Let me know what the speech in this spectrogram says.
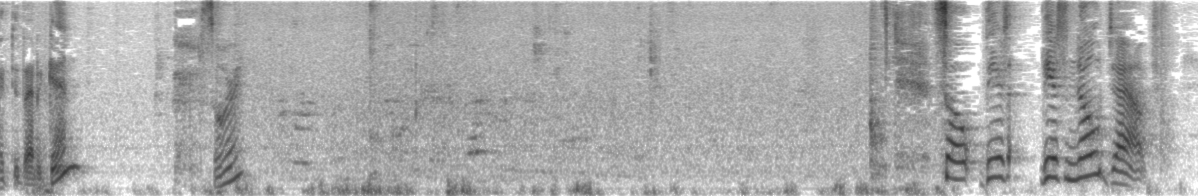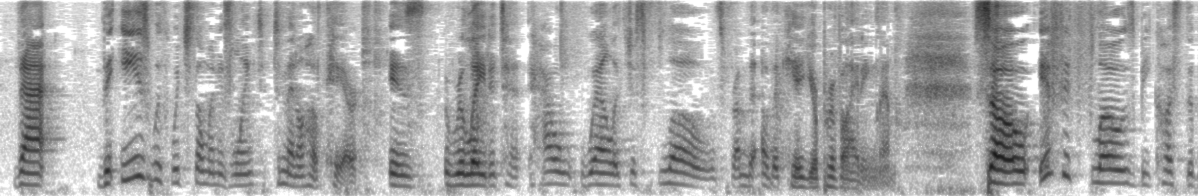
I did that again. Sorry. So there's, there's no doubt that the ease with which someone is linked to mental health care is related to how well it just flows from the other care you're providing them. So if it flows because the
